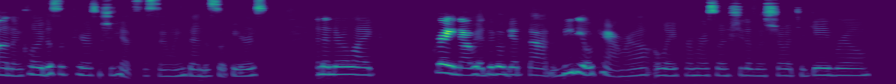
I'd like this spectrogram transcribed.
and then Chloe disappears. She hits the ceiling, then disappears. And then they're like, great, now we have to go get that video camera away from her so she doesn't show it to Gabriel.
